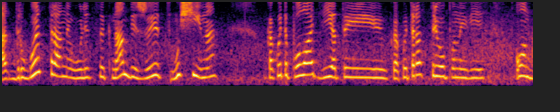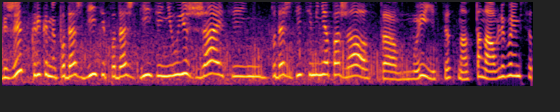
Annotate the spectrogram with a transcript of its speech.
а с другой стороны улицы к нам бежит мужчина какой-то полуодетый, какой-то растрепанный весь. Он бежит с криками «Подождите, подождите, не уезжайте, подождите меня, пожалуйста». Мы, естественно, останавливаемся.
